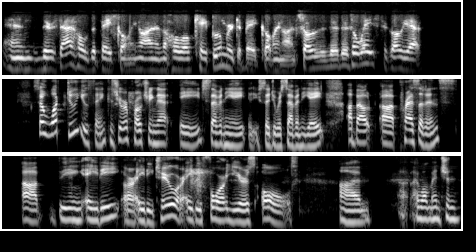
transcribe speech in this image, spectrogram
And there's that whole debate going on, and the whole okay boomer debate going on. So there, there's a ways to go yet. So, what do you think, because you're approaching that age, 78, you said you were 78, about uh, presidents uh, being 80 or 82 or 84 years old? Um, I won't mention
